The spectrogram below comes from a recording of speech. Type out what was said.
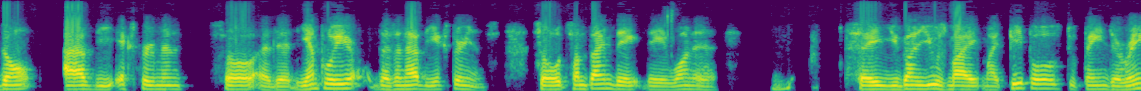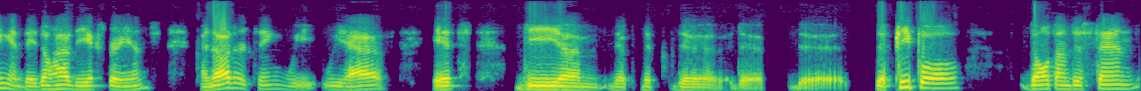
don't have the experience, so uh, the, the employer doesn't have the experience. So sometimes they, they want to say, you're going to use my, my people to paint the ring, and they don't have the experience. Another thing we, we have, it's the, um, the, the, the, the, the, the people don't understand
